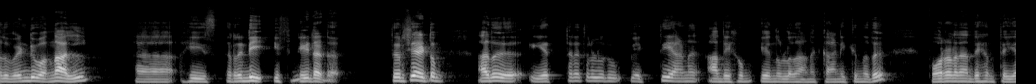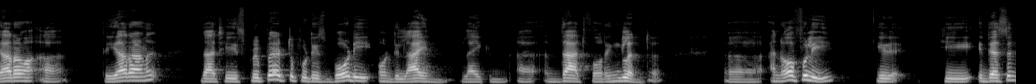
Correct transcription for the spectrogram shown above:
അത് വേണ്ടി വന്നാൽ ഹീസ് റെഡി ഇഫ് നീഡഡ് തീർച്ചയായിട്ടും അത് എത്തരത്തിലുള്ളൊരു വ്യക്തിയാണ് അദ്ദേഹം എന്നുള്ളതാണ് കാണിക്കുന്നത്. പോരാടാൻ അദ്ദേഹം തയ്യാറാ തയ്യാറാണ് that he is prepared to put his body on the line like that for England and hopefully he it doesn't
